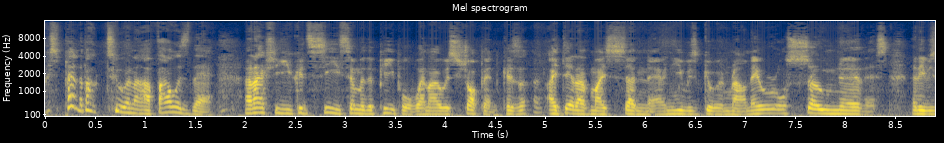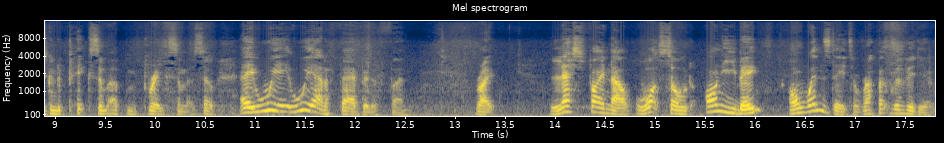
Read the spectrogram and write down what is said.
I spent about two and a half hours there, and actually you could see some of the people when I was shopping because I did have my son there, and he was going around. They were all so nervous that he was going to pick some up and break some. So hey, we we had a fair bit of fun. Right. Let's find out what sold on eBay on Wednesday to wrap up the video.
